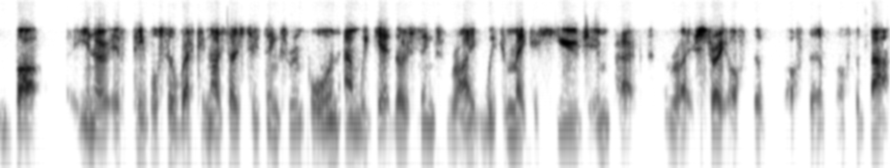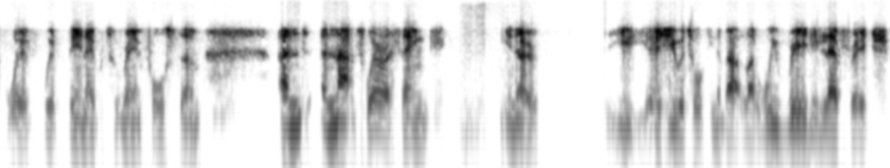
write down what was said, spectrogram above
But you know, if people still recognize those two things are important and we get those things right, we can make a huge impact right straight off the off the off the bat with with being able to reinforce them. And and that's where I think, you know, you, as you were talking about, like we really leverage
